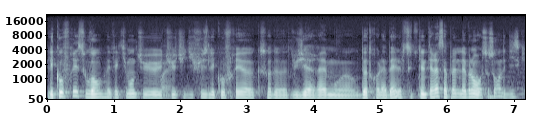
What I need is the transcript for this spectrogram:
Les coffrets, souvent, effectivement, tu, tu, diffuses les coffrets, euh, que ce soit du GRM euh, ou, d'autres labels, parce que tu t'intéresses à plein de labels. On reçoit souvent des disques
